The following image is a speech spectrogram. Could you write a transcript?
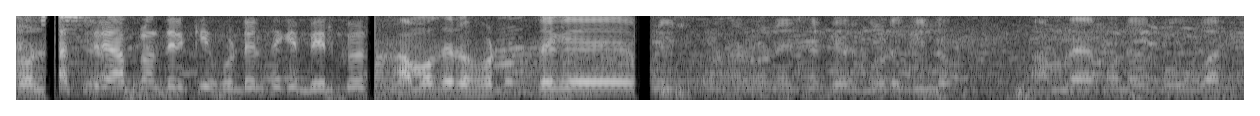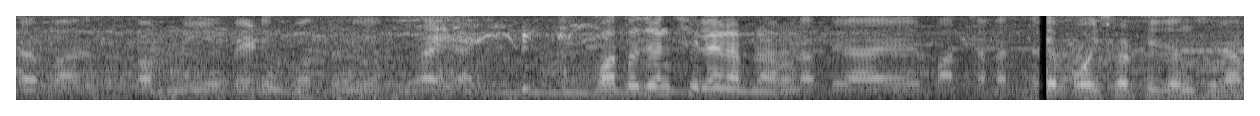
চণ্ডী- রাত্রে আপনাদের কি হোটেল থেকে বের করে আমাদের হোটেল থেকে পুলিশ প্রশাসন এসে বের করে দিল আমরা এখন এই বউ বাচ্চা বা সব নিয়ে বেডিং পত্র নিয়ে কোথায় যাই? কতজন ছিলেন আপনারা? আমরা প্রায় বাচ্চা কাচ্চা পঁয়ষট্টি জন ছিলাম।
